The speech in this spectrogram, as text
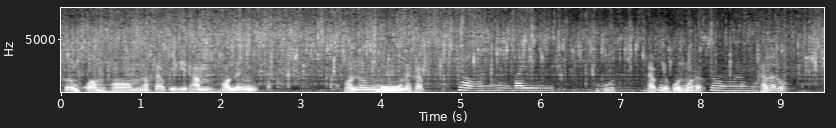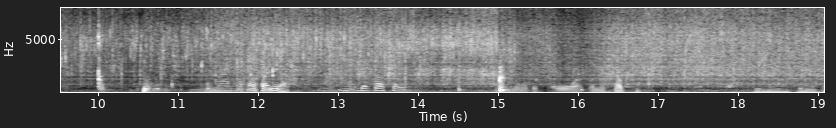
เพิ่มความหอมนะครับ วิธีทำห่อนึ่งห่อนึ่งหมูนะครับดอกมันใบำพูดครับอยู่ปุ่นหมดอะซอยอะไรเนี่ยครับแล้วลูกน้ำไฟนี่เหรอเดี๋ยวก็ใส่ั่วก่อนนะครับกินกินไป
